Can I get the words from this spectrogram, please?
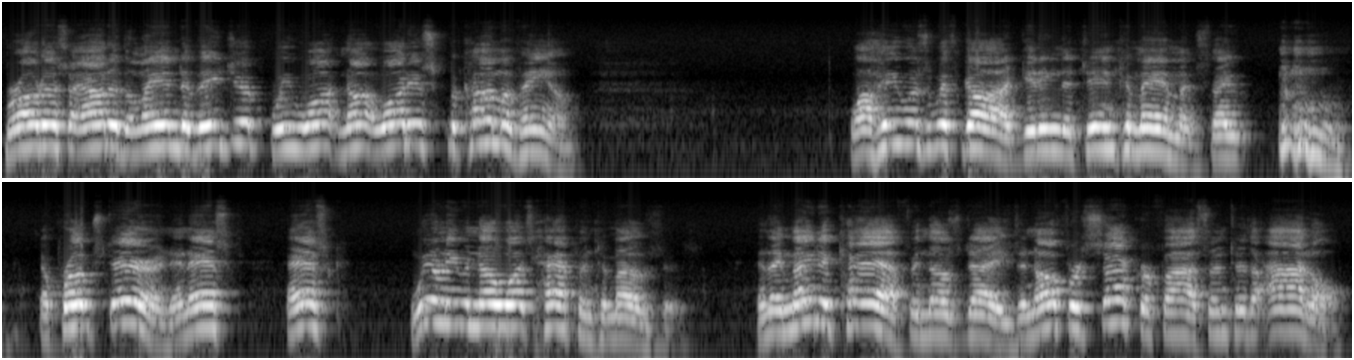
brought us out of the land of Egypt, we want not what is become of him. While he was with God getting the Ten Commandments, they approached Aaron and asked, asked, We don't even know what's happened to Moses. And they made a calf in those days and offered sacrifice unto the idol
